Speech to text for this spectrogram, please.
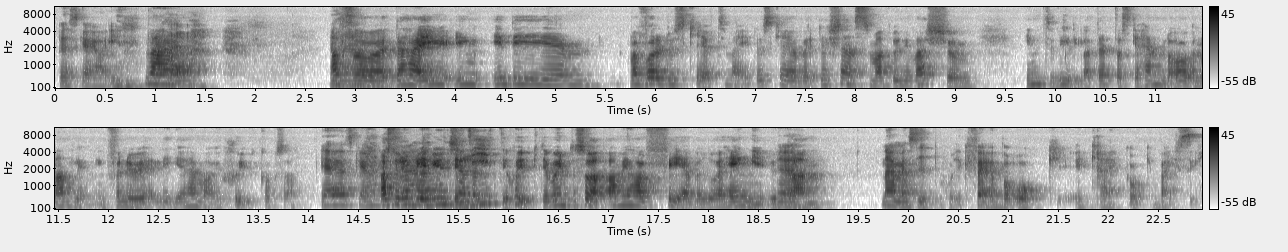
det ska jag inte Nej. göra. Alltså Mm. det här är ju in, i det... ehm, Vad var det du skrev till mig? Du skrev det känns som att universum inte vill att detta ska hända av en anledning. För nu ligger jag hemma och är sjuk också. Ja, jag ska... Alltså du Ja, blev ju det inte att- lite sjuk. Det var ju inte så att ah, jag har feber och är hängig utan... Nej men supersjuk. Feber och kräk och bajsig.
